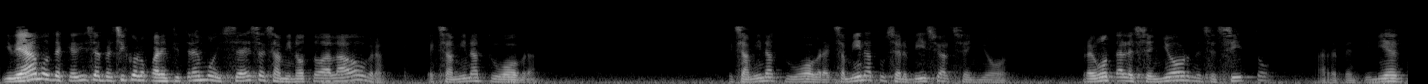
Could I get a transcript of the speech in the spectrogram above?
Y veamos de qué dice el versículo 43, Moisés examinó toda la obra. Examina tu obra. Examina tu obra, examina tu servicio al Señor. Pregúntale, Señor, necesito arrepentimiento.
